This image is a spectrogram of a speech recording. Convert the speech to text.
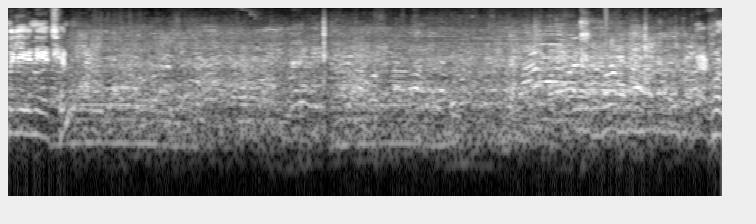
মিলিয়ে নিয়েছেন। এখন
